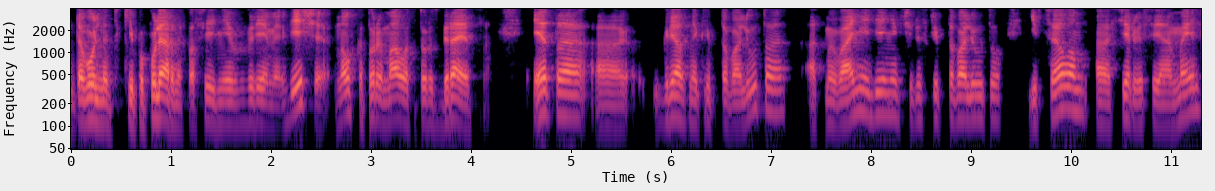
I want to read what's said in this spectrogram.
довольно-таки популярной в последнее время вещи, но в которой мало кто разбирается. Это э, грязная криптовалюта, отмывание денег через криптовалюту и в целом э, сервисы EML,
